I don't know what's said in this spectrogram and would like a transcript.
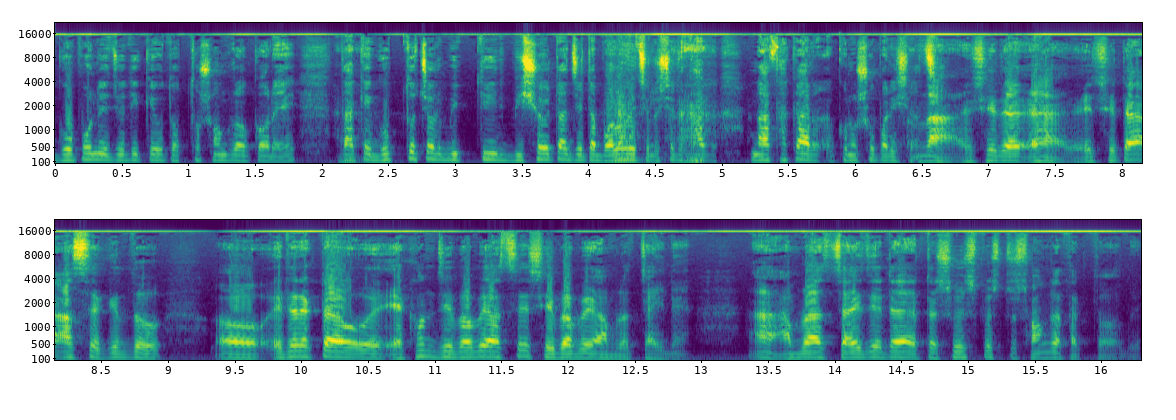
গোপনে যদি কেউ তথ্য সংগ্রহ করে তাকে গুপ্তচর বৃত্তির বিষয়টা যেটা বলা হয়েছিল সেটা না থাকার কোনো সুপারিশ না সেটা হ্যাঁ সেটা আছে কিন্তু এটার একটা এখন যেভাবে আছে, সেভাবে আমরা চাই না। আমরা চাই যে এটা একটা সুস্পষ্ট সংজ্ঞা থাকতে হবে।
